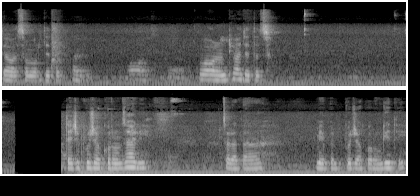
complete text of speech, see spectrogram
देवासमोर तिथं वळून ठेवा तिथंच त्याची पूजा करून झाली. चला आता मी पण पूजा करून घेते.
